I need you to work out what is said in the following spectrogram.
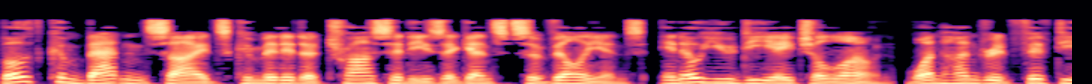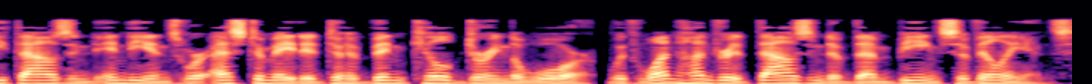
Both combatant sides committed atrocities against civilians. In OUDH alone, 150,000 Indians were estimated to have been killed during the war, with 100,000 of them being civilians.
